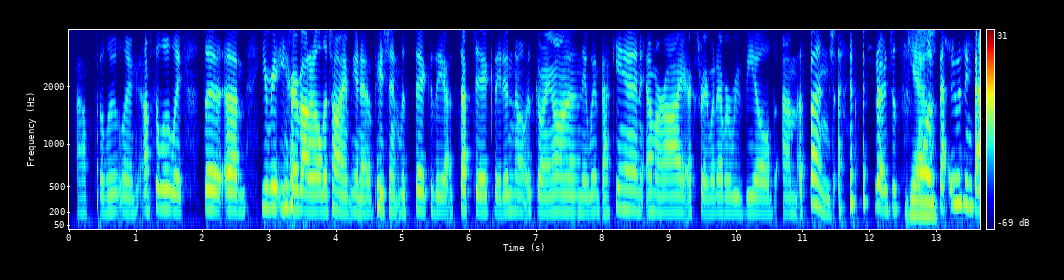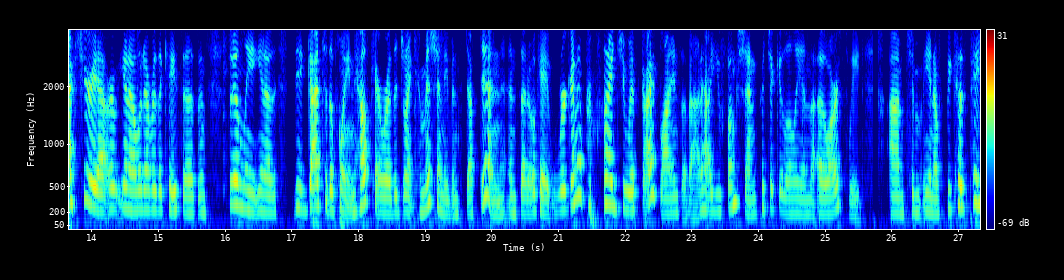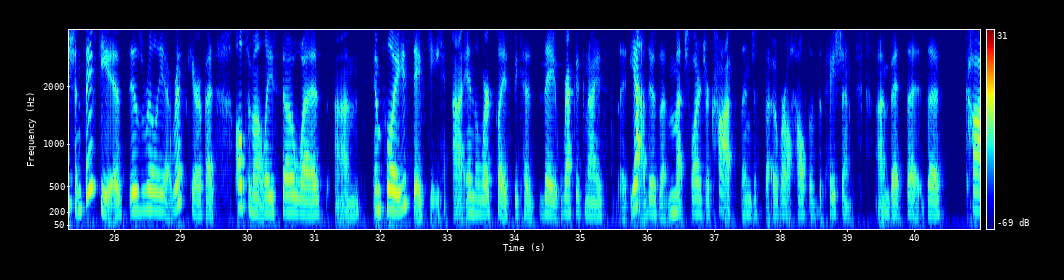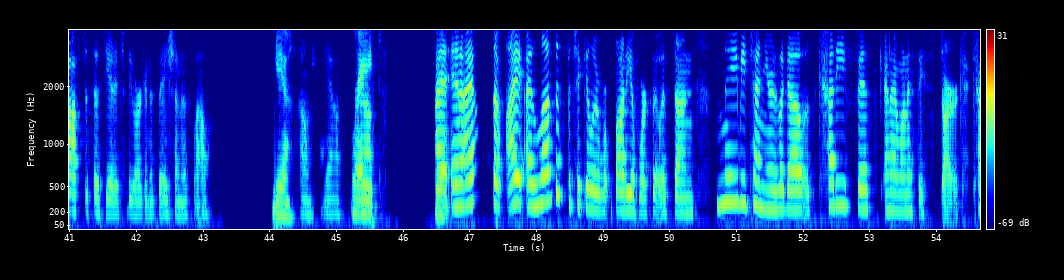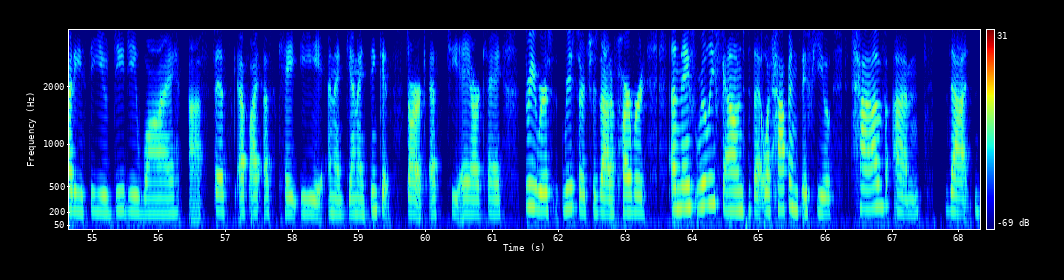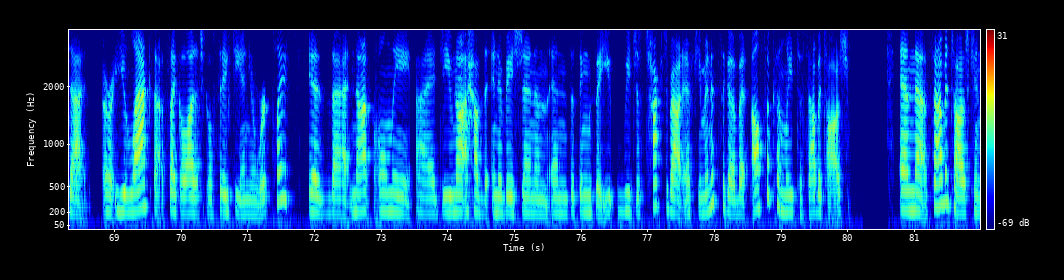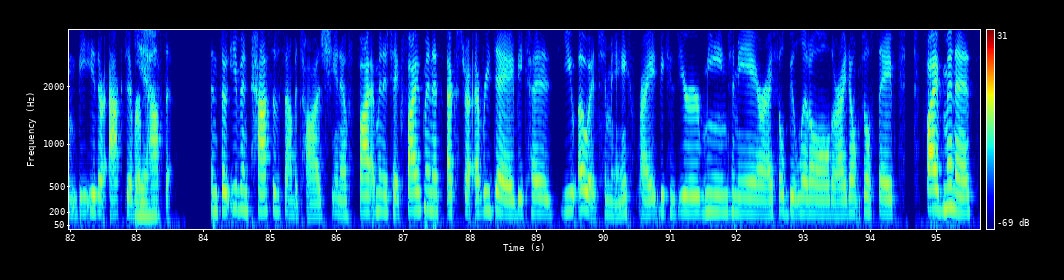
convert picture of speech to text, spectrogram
Absolutely, absolutely. The um, you re- you hear about it all the time. You know, patient was sick, they got septic, they didn't know what was going on. They went back in, MRI, X-ray, whatever revealed um, a sponge, you know, just full yeah of ba- oozing bacteria, or you know, whatever the case is. And certainly, you know, it got to the point in healthcare where the Joint Commission even stepped in and said, okay, we're going to provide you with guidelines about how you function, particularly in the OR suite. Um, to you know, because patient safety is is really at risk here, but ultimately so was um, employee safety uh, in the workplace because they recognized that yeah there's a much larger cost than just the overall health of the patient um, but the the cost associated to the organization as well. Yeah. So yeah yeah. Right. I, and I also I I love this particular body of work that was done maybe 10 years ago. It was Cuddy Fiske and I want to say Stark. Cuddy C U D D Y uh, Fiske F I S K E and again I think it's Stark S T A R K. Three res- researchers out of Harvard and they've really found that what happens if you have um, that that or you lack that psychological safety in your workplace is that not only uh, do you not have the innovation and, and the things that you we just talked about a few minutes ago but also can lead to sabotage and that sabotage can be either active or yeah. passive. And so even passive sabotage you know five, i'm going to take five minutes extra every day because you owe it to me right? Because you're mean to me or i feel belittled or i don't feel safe. Five minutes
